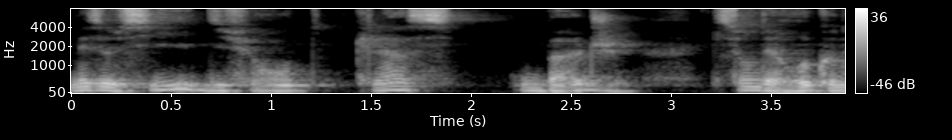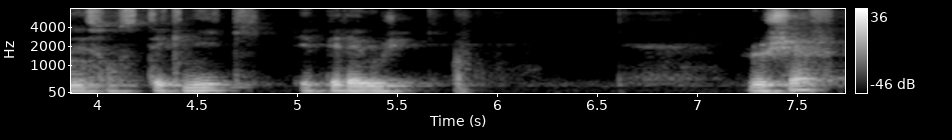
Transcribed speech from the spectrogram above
mais aussi différentes classes ou badges qui sont des reconnaissances techniques et pédagogiques. Le chef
